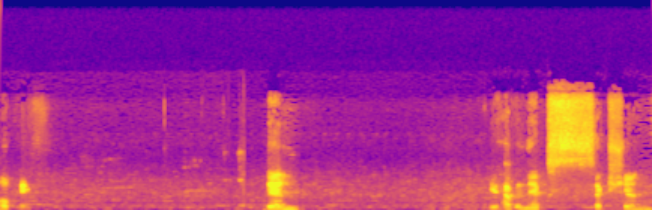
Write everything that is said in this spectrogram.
Okay. Then you have the next section,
